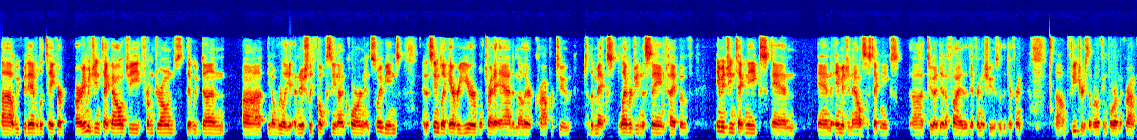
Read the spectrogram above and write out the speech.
uh, we've been able to take our, our imaging technology from drones that we've done, uh, you know, really initially focusing on corn and soybeans, and it seems like every year we'll try to add another crop or two to the mix, leveraging the same type of imaging techniques and and image analysis techniques uh, to identify the different issues or the different um, features that we're looking for in the crop.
